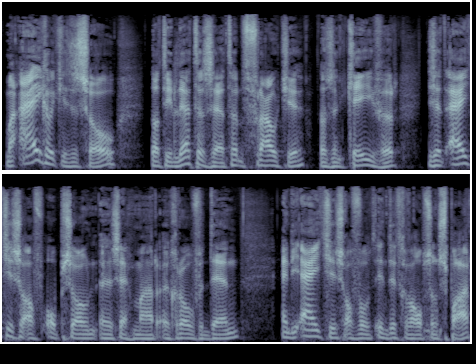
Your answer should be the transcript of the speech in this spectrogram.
Maar eigenlijk is het zo dat die letterzetter, het vrouwtje, dat is een kever, die zet eitjes af op zo'n eh, zeg maar eh, grove den. En die eitjes, of in dit geval op zo'n spar,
